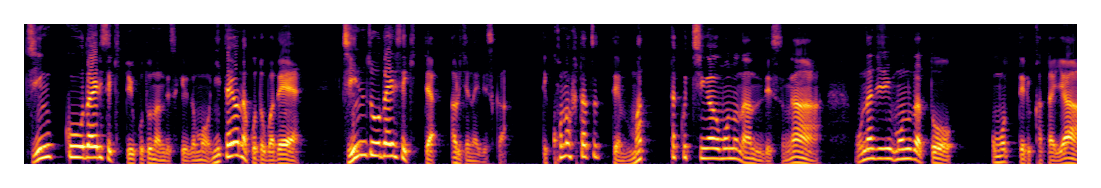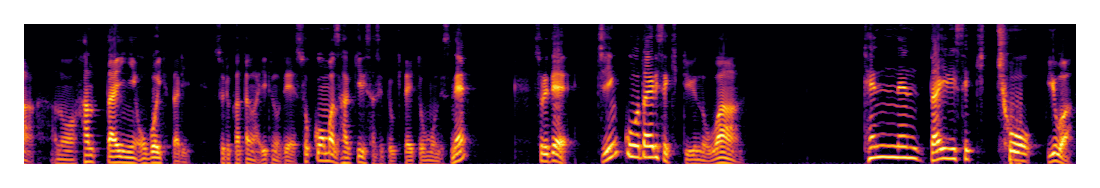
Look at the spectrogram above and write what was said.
人工大理石ということなんですけれども、似たような言葉で、人造大理石ってあるじゃないですか。で、この二つって全く違うものなんですが、同じものだと思ってる方や、あの、反対に覚えてたりする方がいるので、そこをまずはっきりさせておきたいと思うんですね。それで、人工大理石というのは、天然大理石調、要は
